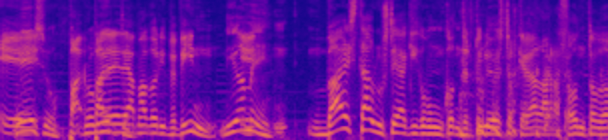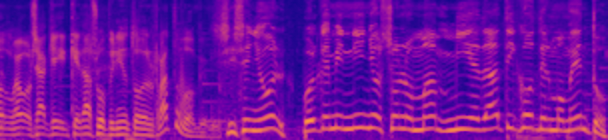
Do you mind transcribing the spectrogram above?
eh, Eso, pa- Roberto. padre de Amador y Pepín. Dígame. eh, ¿Va a estar usted aquí como un contertulio de estos que da la razón todo, o sea, que, que da su opinión todo el rato? Qué? Sí, señor, porque mis niños son los más miedáticos del momento.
